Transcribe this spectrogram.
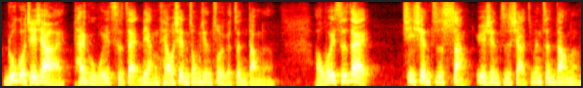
如果接下来台股维持在两条线中间做一个震荡呢？啊，维持在季线之上、月线之下这边震荡呢？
